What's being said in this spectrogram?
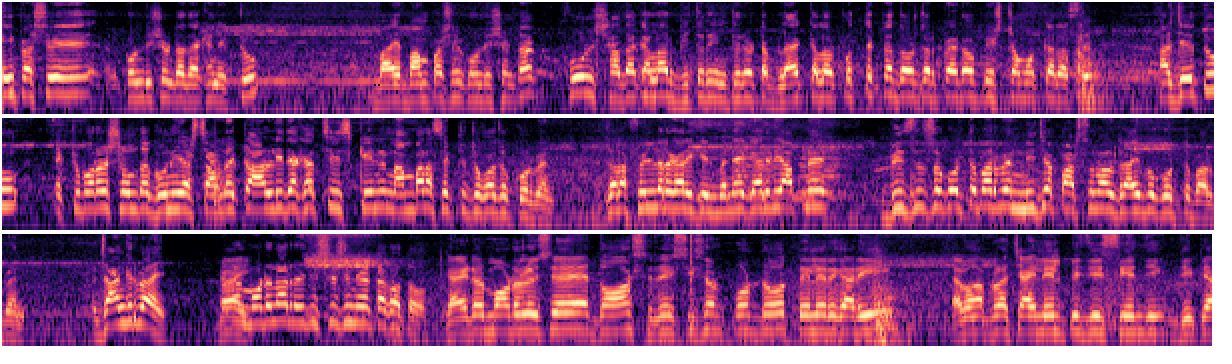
এই পাশে কন্ডিশনটা দেখেন একটু। বা এই বাম পাশের কন্ডিশনটা ফুল সাদা কালার ভিতরে ইন্টেরিয়রটা ব্ল্যাক কালার প্রত্যেকটা দরজার প্যাডও বেশ চমৎকার আছে। আর যেহেতু একটু বড় সন্ধ্যা ঘনিয়ে আসছে আমরা একটু আর্লি দেখাচ্ছি স্ক্রিনের নাম্বার আছে একটু যোগাযোগ করবেন। যারা ফিল্ডার গাড়ি কিনবেন এই গাড়ি দিয়ে আপনি বিজনেসও করতে পারবেন নিজে পার্সোনাল ড্রাইভও করতে পারবেন। জাহাঙ্গীর ভাই ভাই। মডেল আর রেজিস্ট্রেশন এটা কত? গাড়িটার মডেল হয়েছে দশ রেজিস্ট্রেশন পনেরো তেলের গাড়ি এবং আপনারা চাইলে এলপিজি সিএনজি যেটা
